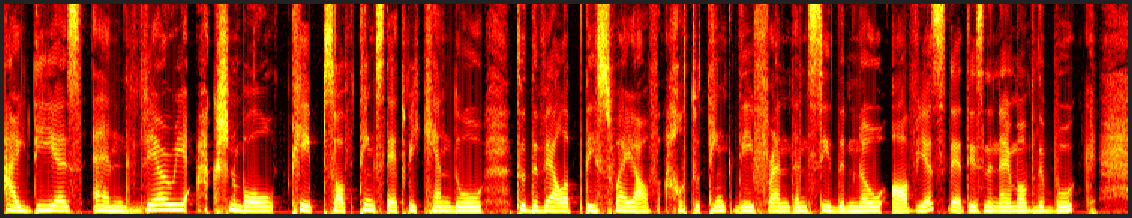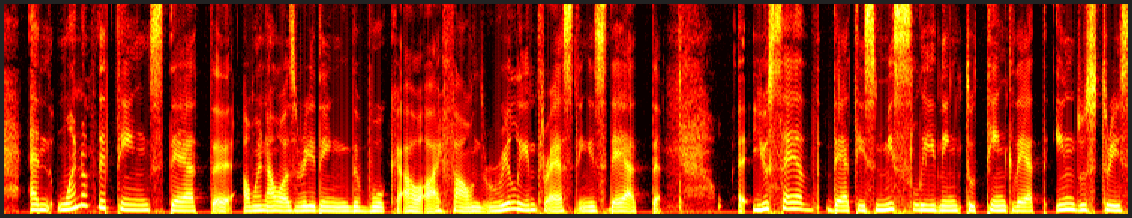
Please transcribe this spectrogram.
ideas and very actionable tips of things that we can do to develop this way of how to think different and see the no obvious that is the name of the book. And one of the things that uh, when i was reading the book uh, i found really interesting is that uh, you said that it's misleading to think that industry's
